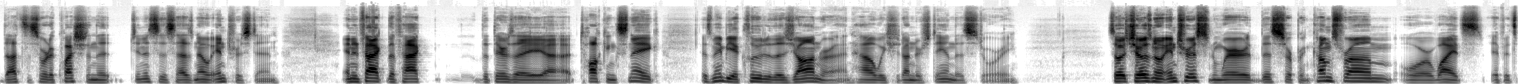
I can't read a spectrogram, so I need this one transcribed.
that's the sort of question that Genesis has no interest in. And in fact, the fact that there's a uh, talking snake is maybe a clue to the genre and how we should understand this story. So it shows no interest in where this serpent comes from, or why it's if it's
